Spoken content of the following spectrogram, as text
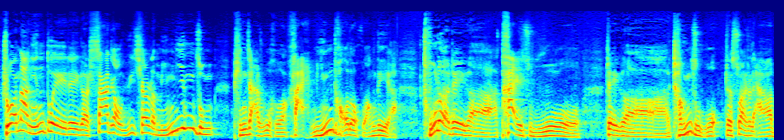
说那您对这个杀掉于谦的明英宗评价如何？嗨，明朝的皇帝啊，除了这个太祖、这个成祖，这算是俩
